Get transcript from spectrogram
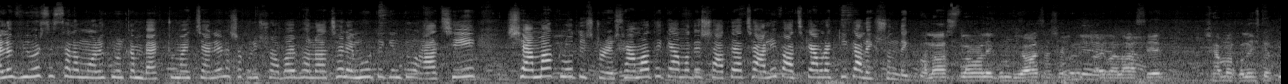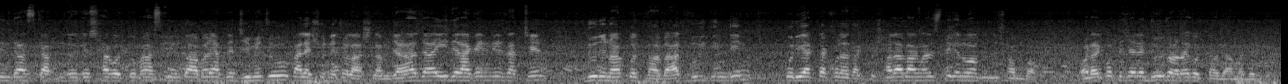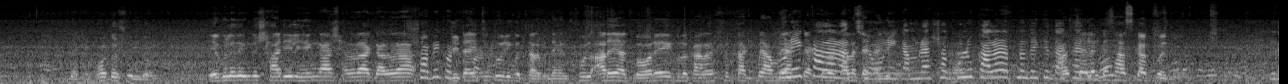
Hello viewers, আসসালামু আলাইকুম, welcome back to my channel. আশা করি সবাই ভালো আছেন। এই মুহূর্তে কিন্তু আছি শ্যামা ক্লথ স্টোরে। শ্যামা থেকে আমাদের সাথে আছে আলিফ। আজকে আমরা কি কালেকশন দেখব? হ্যালো, আসসালামু আলাইকুম ভিউয়ার্স, আশা করি সবাই ভালো আছেন। শ্যামা কলেজ স্টোর কিন্তু আজকে আপনাদেরকে স্বাগত। আজকে কিন্তু আবার আপনার জিমিচু কালেকশনে চলে আসলাম। যারা যারা ঈদের আগে নিতে যাচ্ছেন দুদিন অফ করতে হবে আর দুই, তিন দিন কোরিয়ারটা খোলা থাকবে। সারা বাংলাদেশ থেকে নেওয়া কিন্তু সম্ভব। অর্ডার করতে চাইলে দুই অর্ডার করতে হবে আমাদেরকে। দেখেন কত সুন্দর। এগুলো কিন্তু শাড়ি লেহেঙ্গা সারারা গাড়ারা যেটা ইচ্ছে তৈরি করতে পারবেন। দেখেন ফুল আরে এগুলো থাকবে আমরা অনেক কালার আছে অনেক। আমরা সবগুলো কালার আপনাদেরকে দেখাই চ্যানেলটা সাবস্ক্রাইব করে দিন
